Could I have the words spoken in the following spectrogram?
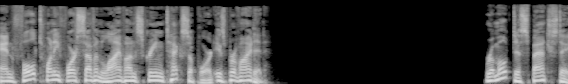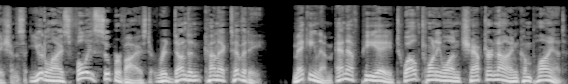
and full 24-7 live on-screen tech support is provided. Remote dispatch stations utilize fully supervised redundant connectivity, making them NFPA 1221 Chapter 9 compliant.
